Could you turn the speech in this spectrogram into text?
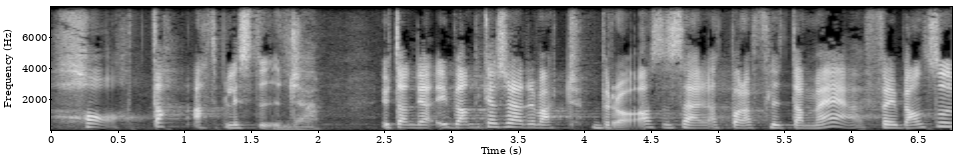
hata att bli styrd. Ja. Utan det, ibland kanske det hade varit bra alltså så här, att bara flyta med. För ibland så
